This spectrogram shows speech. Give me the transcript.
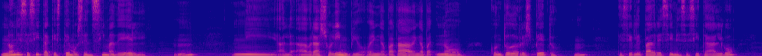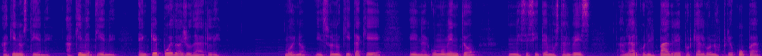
No necesita que estemos encima de Él, ni al abrazo limpio, venga para acá, venga para... No, con todo respeto. Decirle, Padre, si necesita algo, aquí nos tiene, aquí me tiene, ¿en qué puedo ayudarle? Bueno, y eso no quita que en algún momento necesitemos tal vez hablar con el Padre porque algo nos preocupa,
